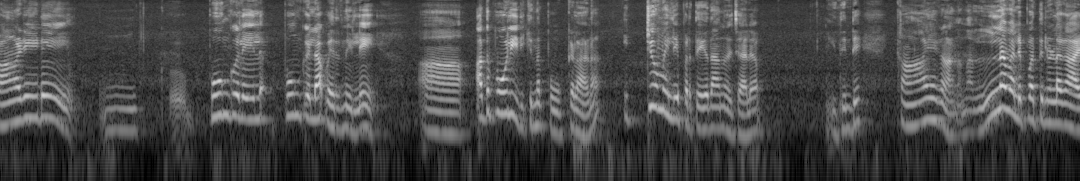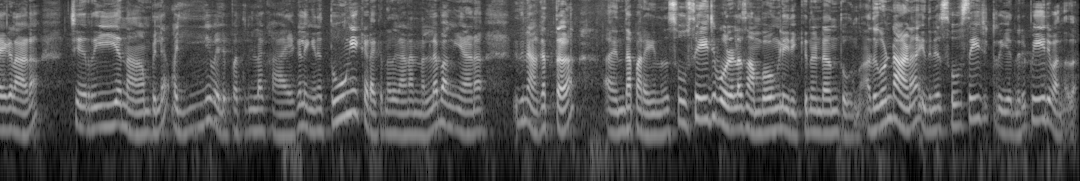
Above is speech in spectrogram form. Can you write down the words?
വാഴയുടെ പൂങ്കുലയിൽ പൂങ്കുല വരുന്നില്ലേ? അതുപോലെ ഇരിക്കുന്ന പൂക്കളാണ്. ഏറ്റവും വലിയ പ്രത്യേകത എന്ന് വെച്ചാൽ ഇതിന്റെ കായകളാണ്. നല്ല വലിപ്പത്തിലുള്ള കായകളാണ്. ചെറിയ നാമ്പിൽ വലിയ വലുപ്പത്തിലുള്ള കായകൾ ഇങ്ങനെ തൂങ്ങിക്കിടക്കുന്നത് കാണാൻ നല്ല ഭംഗിയാണ്. ഇതിനകത്ത് എന്താ പറയുന്നത്? സൂസേജ് പോലുള്ള സംഭവങ്ങൾ ഇരിക്കുന്നുണ്ടെന്ന് തോന്നുന്നു. അതുകൊണ്ടാണ് ഇതിന് സൂസേജ് ട്രീ എന്നൊരു പേര് വന്നത്.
